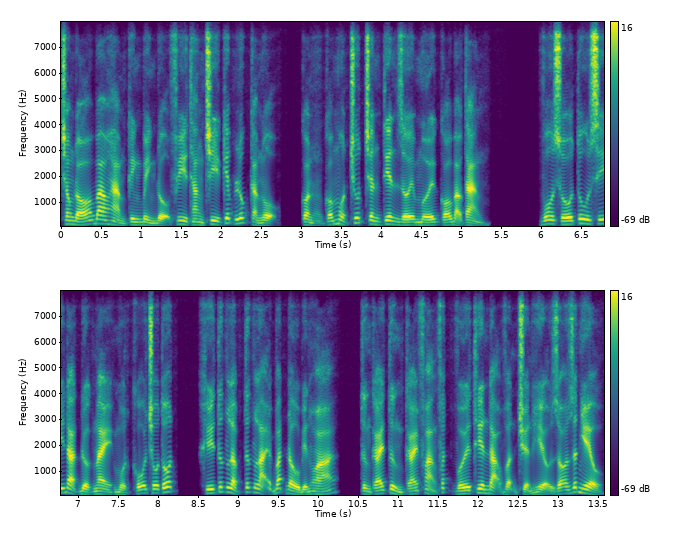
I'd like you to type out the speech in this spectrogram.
trong đó bao hàm kinh bình độ phi thăng chi kiếp lúc càng ngộ, còn có một chút chân tiên giới mới có bảo tàng. Vô số tu sĩ đạt được này một cỗ chỗ tốt, khí tức lập tức lại bắt đầu biến hóa, từng cái từng cái phảng phất với thiên đạo vận chuyển hiểu rõ rất nhiều,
